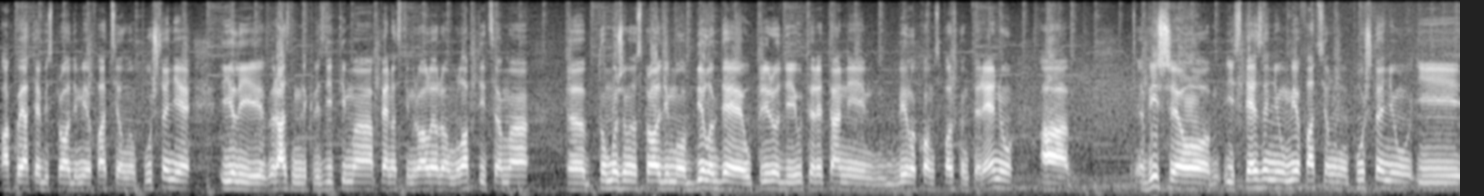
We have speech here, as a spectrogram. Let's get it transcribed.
ako ja tebi sprovodim miofacijalno opuštanje, ili raznim rekvizitima, penastim rolerom, lopticama. E, to možemo da sprovodimo bilo gde u prirodi, u teretani, bilo kom sportskom terenu, a više o istezanju, miofacijalnom opuštanju i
